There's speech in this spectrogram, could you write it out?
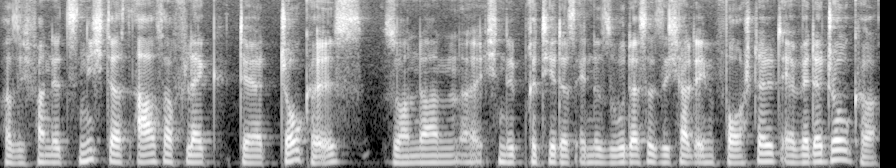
Also ich fand jetzt nicht, dass Arthur Fleck der Joker ist, sondern äh, ich interpretiere das Ende so, dass er sich halt eben vorstellt, er wäre der Joker.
